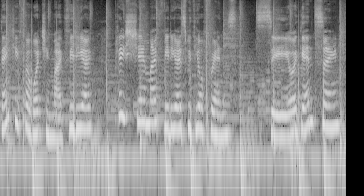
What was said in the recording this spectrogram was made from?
Thank you for watching my video. Please share my videos with your friends. See you again soon.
